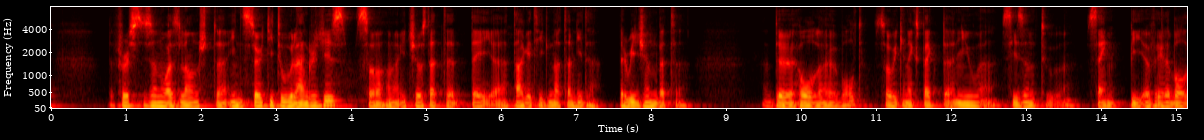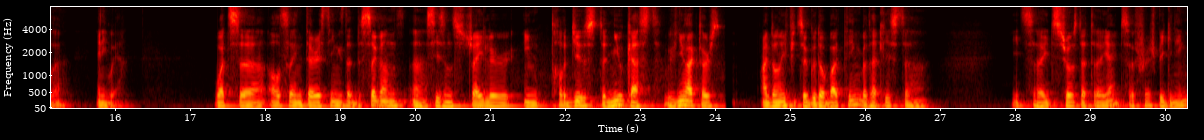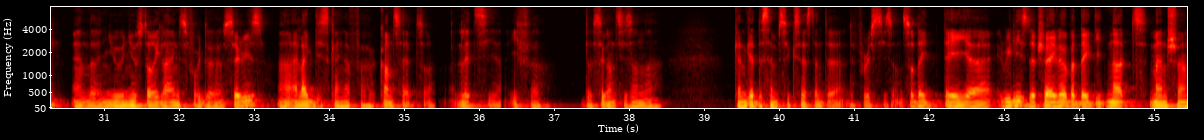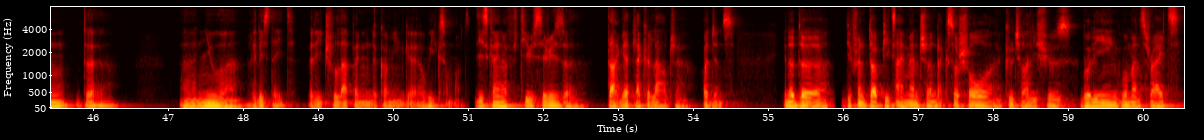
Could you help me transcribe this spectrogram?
The first season was launched uh, in 32 languages, so uh, it shows that uh, they targeted not only the, the region but the whole uh, world. So we can expect a new uh, season to uh, same be available uh, anywhere. What's uh, also interesting is that the second uh, season's trailer introduced a new cast with new actors. I don't know if it's a good or bad thing, but at least it's it shows that yeah, it's a fresh beginning and new new storylines for the series. I like this kind of concept. So let's see if the second season can get the same success than the, the first season. So they they uh, released the trailer, but they did not mention the uh, new uh, release date. But it should happen in the coming uh, weeks or months. This kind of TV series uh, target like a large audience. You know the different topics I mentioned, like social and cultural issues, bullying, women's rights.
